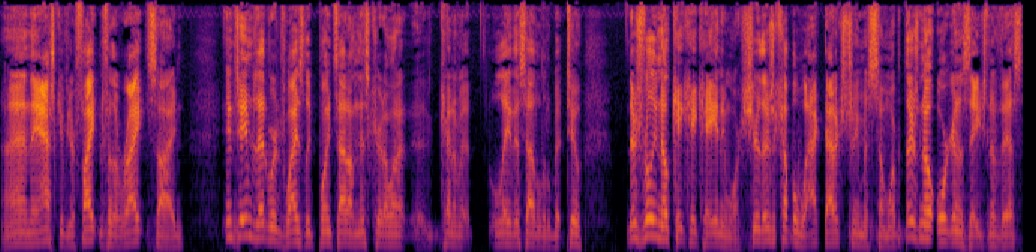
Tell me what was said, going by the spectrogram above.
And they ask if you're fighting for the right side. And James Edwards wisely points out on this, Kurt, I want to uh, kind of uh, lay this out a little bit too. There's really no KKK anymore. Sure, there's a couple whacked out extremists somewhere, but there's no organization of this.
